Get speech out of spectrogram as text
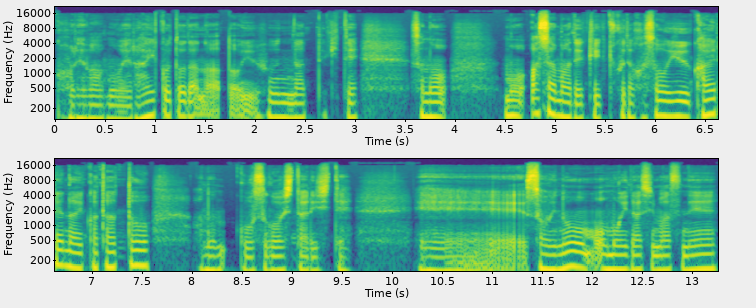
これはもう偉いことだなというふうになってきてそのもう朝まで結局だからそういう帰れない方とあのこう過ごしたりして、えー、そういうのを思い出しますね。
